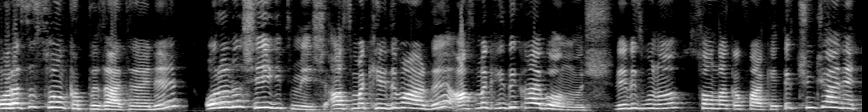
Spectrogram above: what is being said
Orası son kapı zaten hani. Oranın şeyi gitmiş. Asma kilidi vardı. Asma kilidi kaybolmuş. Ve biz bunu son dakika fark ettik. Çünkü hani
